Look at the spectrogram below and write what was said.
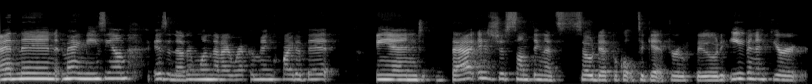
and then magnesium is another one that I recommend quite a bit. And that is just something that's so difficult to get through food. Even if you're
